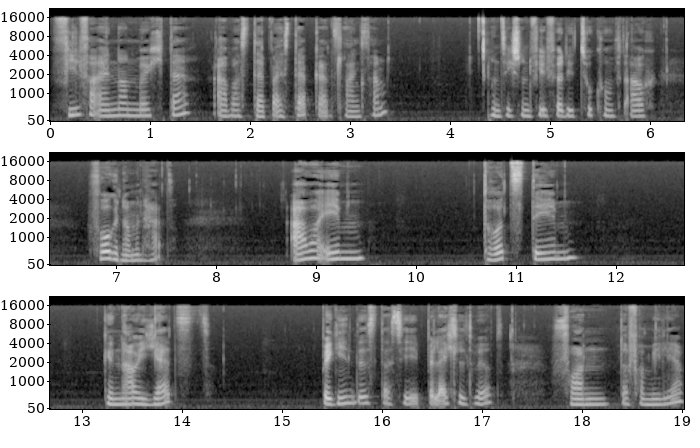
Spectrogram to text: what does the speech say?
viel verändern möchte, aber Step by Step ganz langsam und sich schon viel für die Zukunft auch vorgenommen hat. Aber eben trotzdem genau jetzt beginnt es, dass sie belächelt wird von der Familie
